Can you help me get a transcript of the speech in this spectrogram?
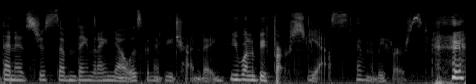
then it's just something that I know is going to be trending. You want to be first. Yes, I want to be first.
